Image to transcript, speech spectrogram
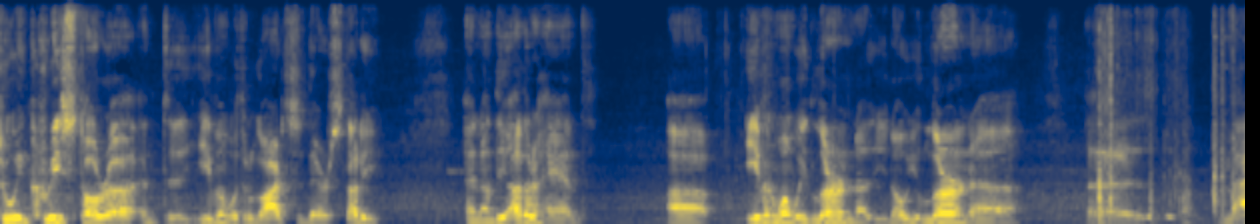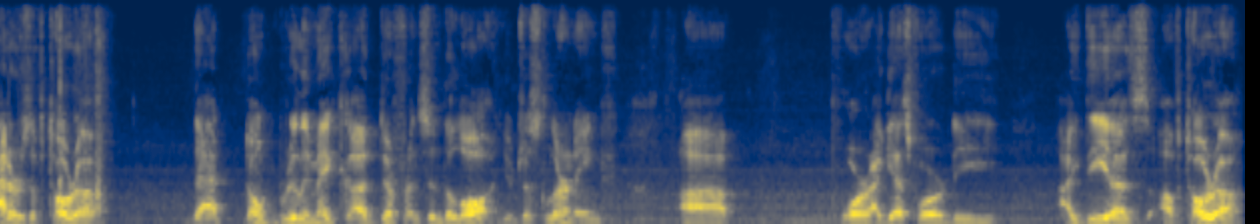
to increase Torah and to, even with regards to their study. And on the other hand, uh, even when we learn, uh, you know, you learn uh, uh matters of Torah that don't really make a difference in the law. You're just learning uh, for, I guess, for the ideas of Torah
